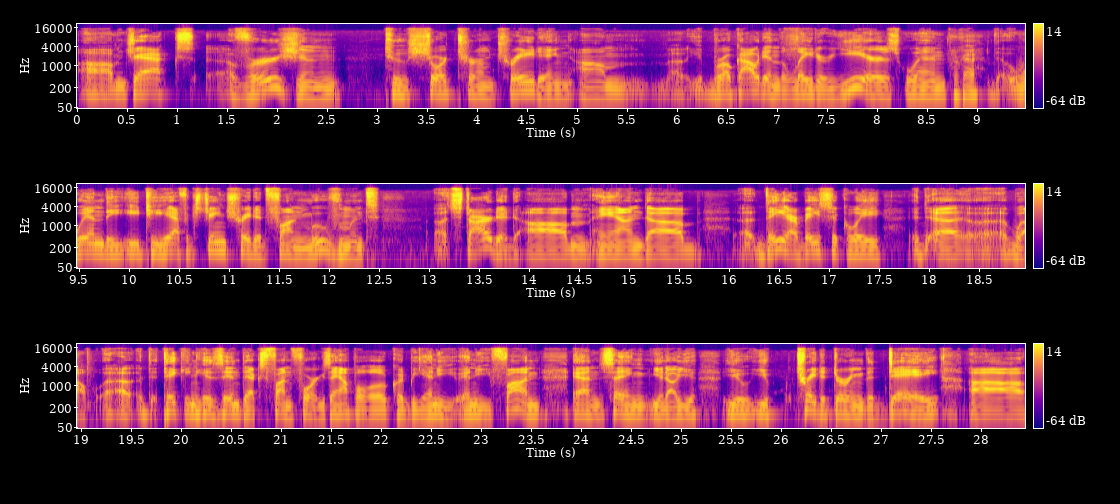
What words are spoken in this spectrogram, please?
um, Jack's aversion to short term trading um, uh, broke out in the later years when, okay. when the ETF, exchange traded fund movement, uh, started. Um, and uh, they are basically uh, uh, well, uh, taking his index fund, for example, it could be any any fund, and saying, you know, you you you trade it during the day uh,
